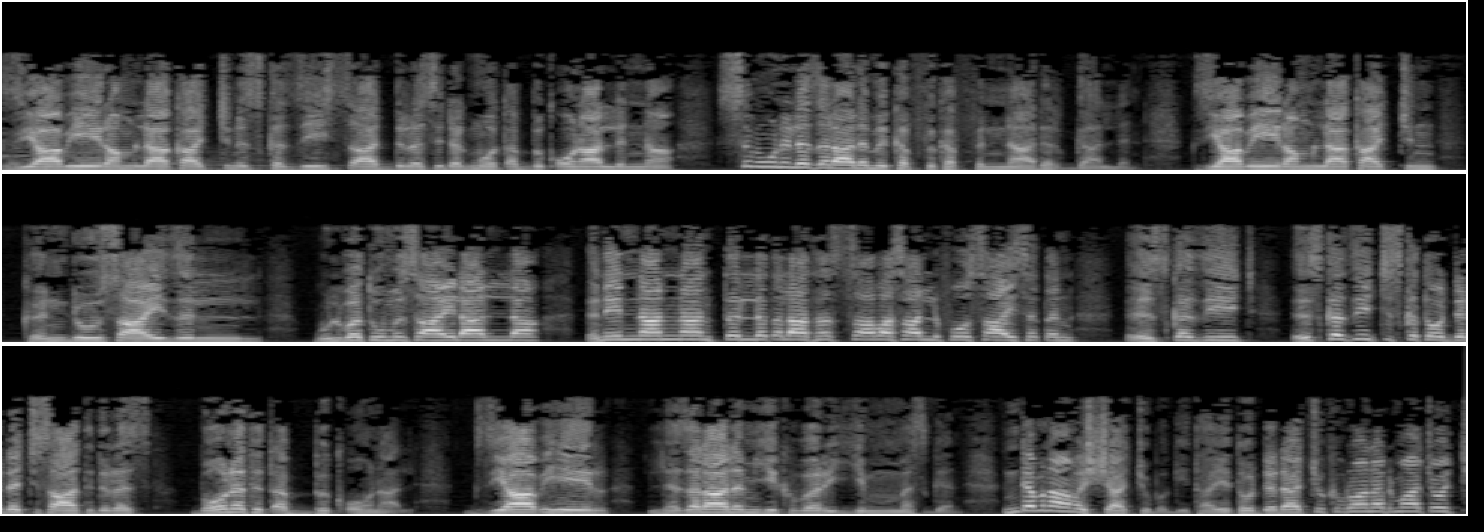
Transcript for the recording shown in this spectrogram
እግዚአብሔር አምላካችን እስከዚህ ሰዓት ድረስ ደግሞ ጠብቆናልና ስሙን ለዘላለም ከፍ ከፍ እናደርጋለን። እግዚአብሔር አምላካችን ክንዱ ሳይዝል ጉልበቱም ሳይላላ እኔና እናንተን ለጠላት ሐሳብ አሳልፎ ሳይሰጠን እስከዚህች እስከዚህች እስከ ተወደደች ሰዓት ድረስ በእውነት ጠብቆናል። እግዚአብሔር ለዘላለም ይክበር ይመስገን። እንደምን አመሻችሁ በጌታ የተወደዳችሁ ክብሯን አድማጮቼ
